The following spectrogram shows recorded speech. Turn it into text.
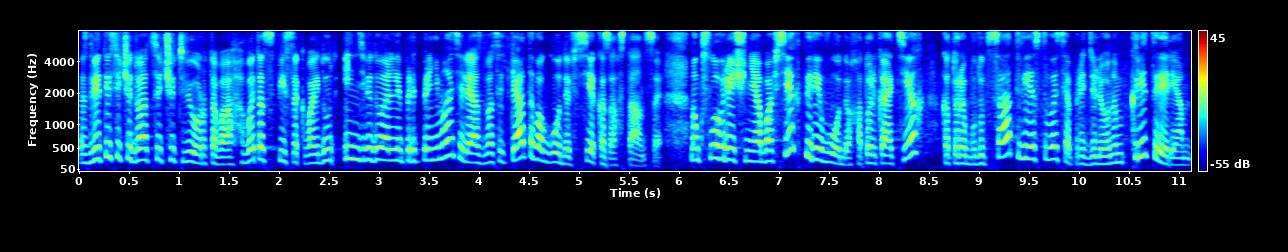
С 2024 в этот список войдут индивидуальные предприниматели, а с 2025 года все казахстанцы. Но, к слову, речь не обо всех переводах, а только о тех, которые будут соответствовать определенным критериям.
